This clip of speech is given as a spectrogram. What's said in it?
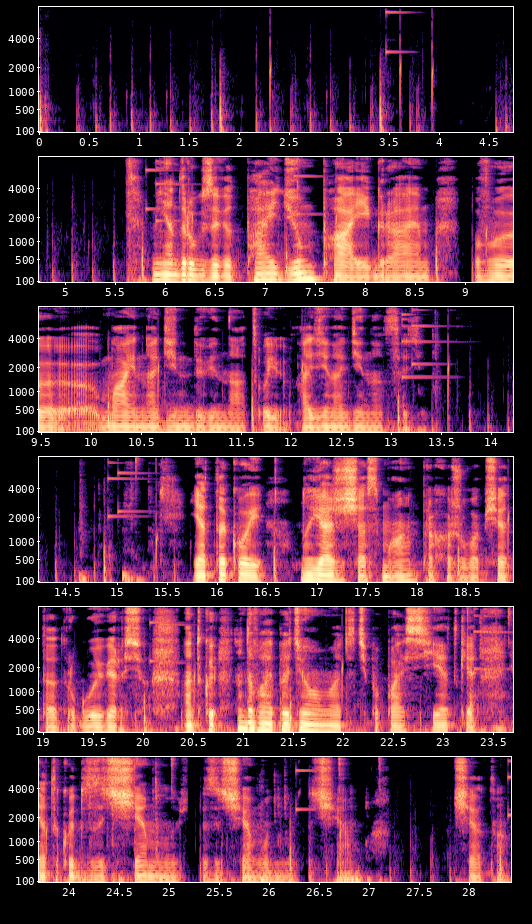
Меня друг зовет, пойдем поиграем в э, майн 1.12, ой, 1.11. Я такой, ну я же сейчас ман прохожу вообще-то другую версию. Она такой, ну давай пойдем, это типа по сетке. Я такой, да зачем? Ну зачем? Ну зачем? Вообще-то.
